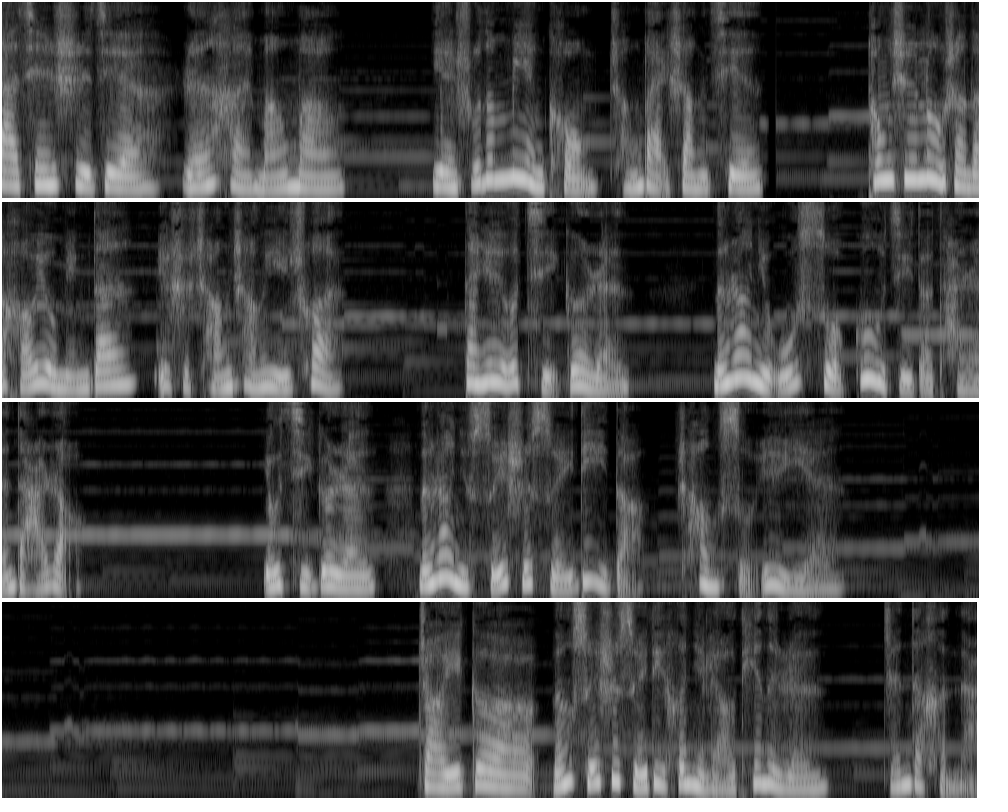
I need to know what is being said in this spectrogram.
大千世界，人海茫茫，眼熟的面孔成百上千，通讯录上的好友名单也是长长一串，但又有几个人能让你无所顾忌的坦然打扰？有几个人能让你随时随地的畅所欲言？找一个能随时随地和你聊天的人，真的很难。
